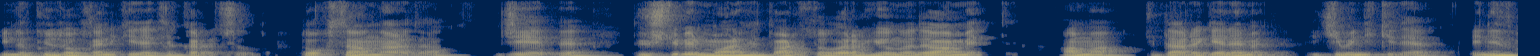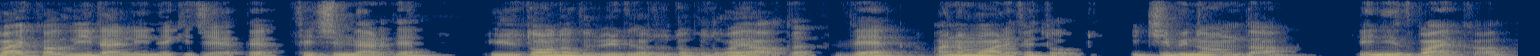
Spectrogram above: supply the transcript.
1992'de tekrar açıldı. 90'larda CHP güçlü bir muhalefet partisi olarak yoluna devam etti. Ama iktidara gelemedi. 2002'de Deniz Baykal liderliğindeki CHP seçimlerde %19,39 oy aldı ve ana muhalefet oldu. 2010'da Deniz Baykal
